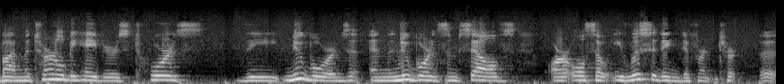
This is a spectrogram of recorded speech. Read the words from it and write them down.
by maternal behaviors towards the newborns, and the newborns themselves are also eliciting different ter- uh,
